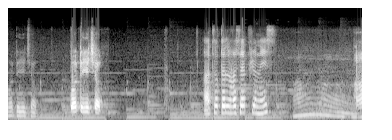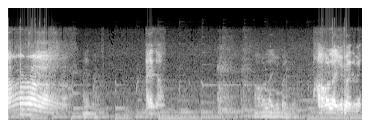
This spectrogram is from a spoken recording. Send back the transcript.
What do you job? What do you job? A hotel receptionist. Ah, Ah, I know. I know. How old are you by the way? How old are you, by the way?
